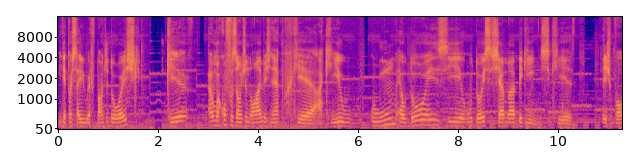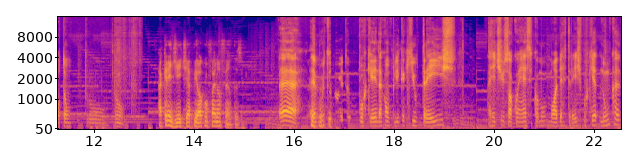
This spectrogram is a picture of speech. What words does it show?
E depois saiu o Earthbound 2, que é uma confusão de nomes, né? Porque aqui o, o 1 é o 2 e o 2 se chama Begins, que eles voltam pro, pro 1. Acredite, é pior com Final Fantasy. É, é muito doido. Porque ainda complica que o 3 a gente só conhece como Modern 3 porque nunca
